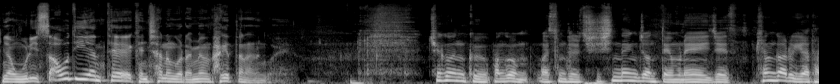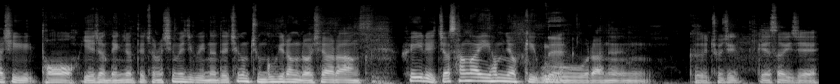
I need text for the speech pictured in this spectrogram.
그냥 우리 사우디한테 괜찮은 거라면 하겠다라는 거예요. 최근 그 방금 말씀드렸듯이 신냉전 때문에 이제 편가르기가 다시 더 예전 냉전 때처럼 심해지고 있는데 지금 중국이랑 러시아랑 회의를 했죠. 상하이 협력기구라는 그 조직에서 이제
